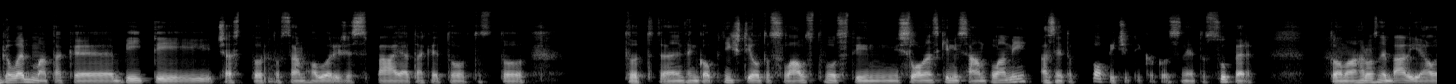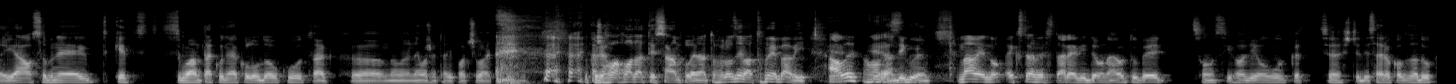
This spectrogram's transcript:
Gleb má také beaty, často to sám hovorí, že spája takéto to, to, to, ten, ten gopník štýl, to slavstvo s tými slovenskými samplami a znie to popiči, ty kokos, znie to super. To ma hrozne baví, ale ja osobne, keď mám takú nejakú ľudovku, tak eh, no, nemôžem tady počúvať. akože hľadať tie sample, na to hrozne ma to nebaví. Ale hľadám, digujem. Mám jedno extrémne staré video na YouTube, som si hodil keď, ešte 10 rokov dozadu,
